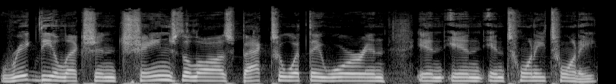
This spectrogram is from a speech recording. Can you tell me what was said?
rig the election, change the laws back to what they were in, in, in, in 2020.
